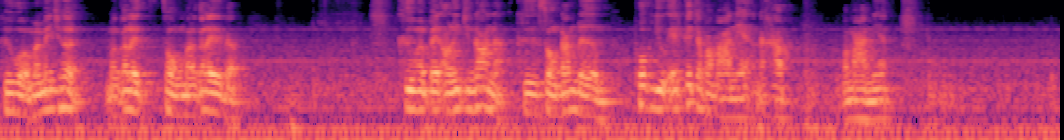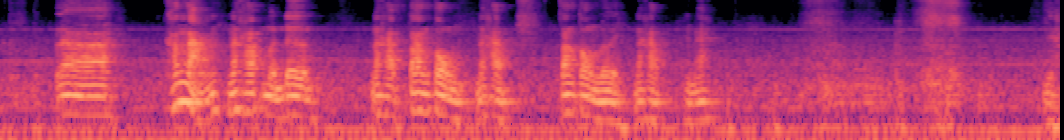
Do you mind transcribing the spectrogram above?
คือหัวมันไม่เชิด มันก็เลยทรงมันก็เลยแบบ คือมันเป็นออริจินอลอะคือทรงดั้งเดิม พวก US ก็จะประมาณเนี้ยนะครับ ประมาณเนี้ยข้างหลังนะครับเหมือนเดิมนะครับ ตั้งตรงนะครับ ตั้งตรงเลยนะครับเห็นไหมเดี๋ยว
